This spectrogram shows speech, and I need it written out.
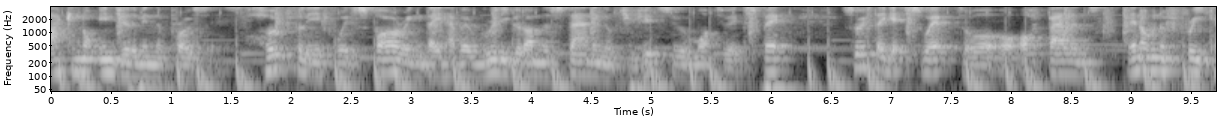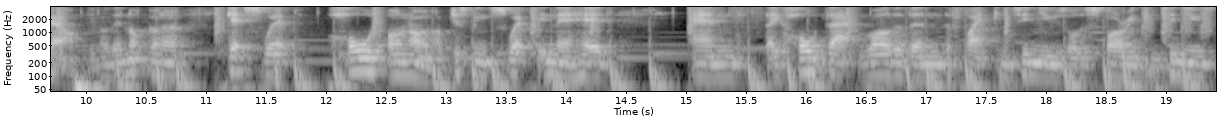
I cannot injure them in the process. Hopefully, if we're sparring, they have a really good understanding of jiu-jitsu and what to expect. So if they get swept or, or off balance, they're not going to freak out. You know, they're not going to get swept, hold, oh no, I've just been swept in their head, and they hold that rather than the fight continues or the sparring continues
